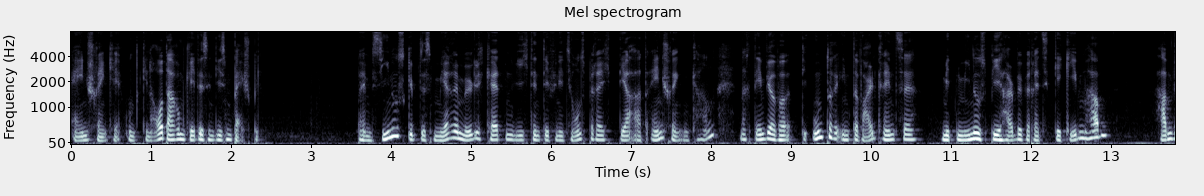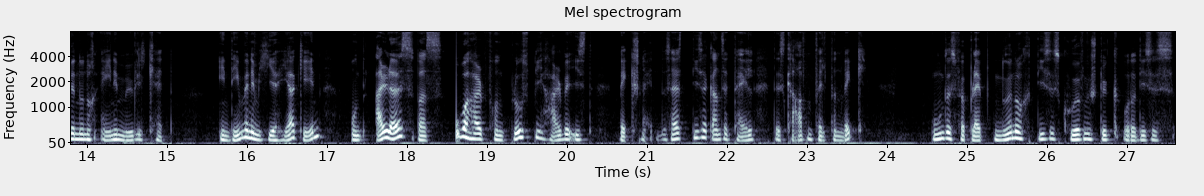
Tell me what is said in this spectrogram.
einschränke. Und genau darum geht es in diesem Beispiel. Beim Sinus gibt es mehrere Möglichkeiten, wie ich den Definitionsbereich derart einschränken kann. Nachdem wir aber die untere Intervallgrenze mit minus pi halbe bereits gegeben haben, haben wir nur noch eine Möglichkeit. Indem wir nämlich hierher gehen und alles, was oberhalb von plus pi halbe ist, wegschneiden. Das heißt, dieser ganze Teil des Graphen fällt dann weg und es verbleibt nur noch dieses Kurvenstück oder dieses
